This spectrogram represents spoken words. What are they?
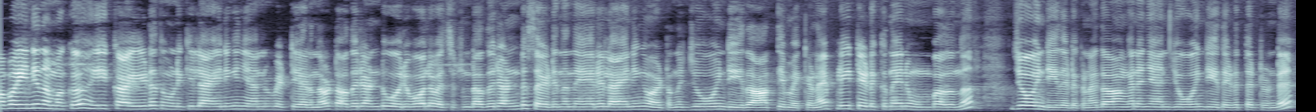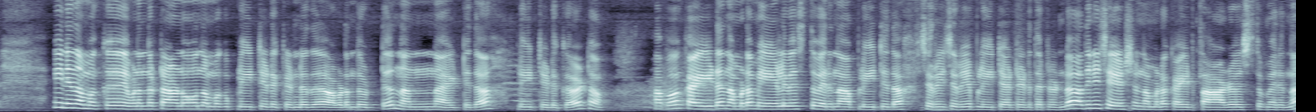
അപ്പോൾ ഇനി നമുക്ക് ഈ കൈയുടെ തുണിക്ക് ലൈനിങ് ഞാൻ വെട്ടിയായിരുന്നു കേട്ടോ. അത് രണ്ടും ഒരുപോലെ വെച്ചിട്ടുണ്ട്. അത് രണ്ട് സൈഡിൽ നിന്ന് നേരെ ലൈനിങ്ങുമായിട്ടൊന്ന് ജോയിന്റ് ചെയ്ത് ആദ്യം വെക്കണേ. പ്ലീറ്റ് എടുക്കുന്നതിന് മുമ്പ് അതൊന്ന് ജോയിന്റ് ചെയ്തെടുക്കണം. ഇതാ അങ്ങനെ ഞാൻ ജോയിന്റ് ചെയ്തെടുത്തിട്ടുണ്ട്. ഇനി നമുക്ക് എവിടം തൊട്ടാണോ നമുക്ക് പ്ലീറ്റ് എടുക്കേണ്ടത്? അവിടം തൊട്ട് നന്നായിട്ട് ഇതാ പ്ലീറ്റ് എടുക്കുക കേട്ടോ. അപ്പോൾ കൈയുടെ നമ്മുടെ മേളുവശത്ത് വരുന്ന ആ പ്ലീറ്റ് ഇതാ ചെറിയ ചെറിയ പ്ലീറ്റായിട്ട് എടുത്തിട്ടുണ്ട്. അതിന് ശേഷം നമ്മുടെ താഴെ വശത്തും വരുന്ന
